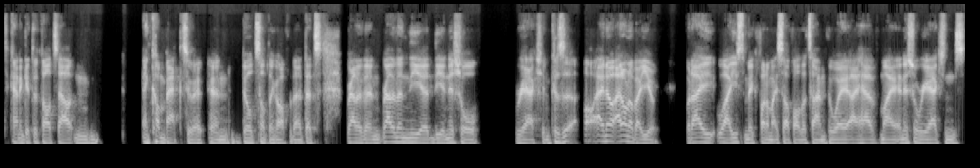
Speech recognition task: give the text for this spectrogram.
to kind of get the thoughts out and and come back to it and build something off of that. That's rather than rather than the uh, the initial reaction. Because uh, I know I don't know about you, but I well I used to make fun of myself all the time. The way I have my initial reactions.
